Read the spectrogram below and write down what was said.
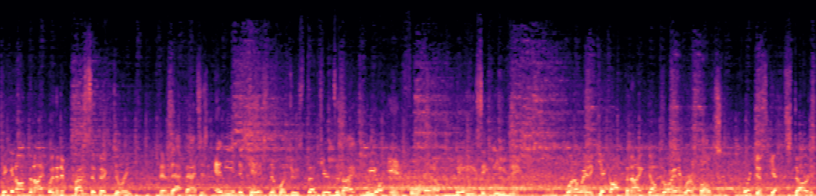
kicking off tonight with an impressive victory. And if that match is any indication of what to expect here tonight, we are in for an amazing evening. What a way to kick off tonight. Don't go anywhere, folks. We're just getting started.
